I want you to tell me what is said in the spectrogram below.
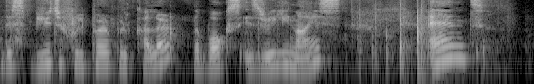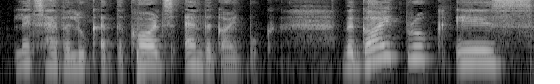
this beautiful purple color. The box is really nice. And let's have a look at the cards and the guidebook. The guidebook is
